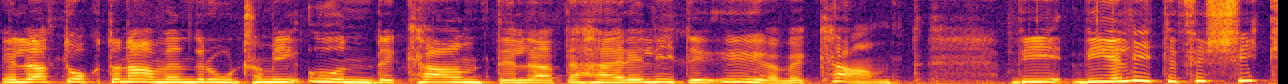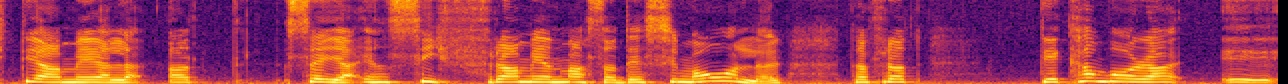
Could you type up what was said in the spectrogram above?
Eller att doktorn använder ord som i underkant eller att det här är lite i överkant. Vi, vi är lite försiktiga med att säga en siffra med en massa decimaler. Därför att det kan vara eh,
